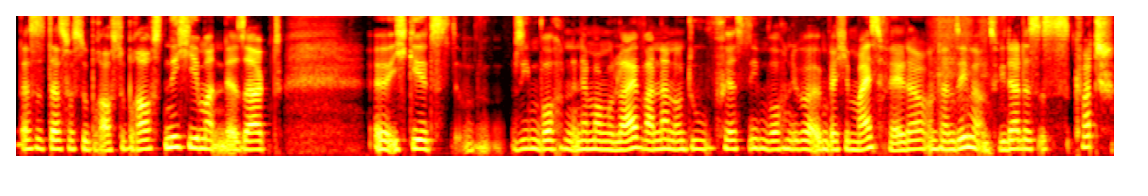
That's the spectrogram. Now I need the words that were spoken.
Das ist das, was du brauchst. Du brauchst nicht jemanden, der sagt, äh, ich gehe jetzt sieben Wochen in der Mongolei wandern und du fährst sieben Wochen über irgendwelche Maisfelder und dann sehen wir uns wieder. Das ist Quatsch.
